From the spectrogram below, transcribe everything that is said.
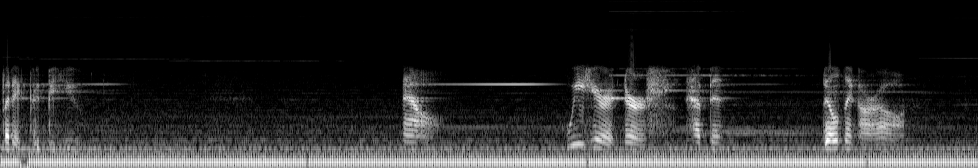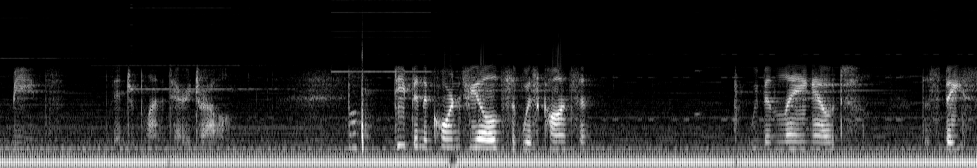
but it could be you. Now, we here at NRRF have been building our own means of interplanetary travel. Deep in the cornfields of Wisconsin, we've been laying out the space.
